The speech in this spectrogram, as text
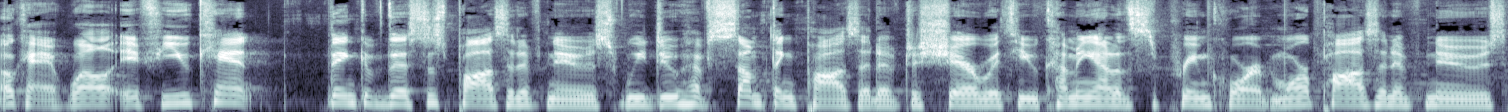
Okay, well, if you can't think of this as positive news. We do have something positive to share with you coming out of the Supreme Court. More positive news.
